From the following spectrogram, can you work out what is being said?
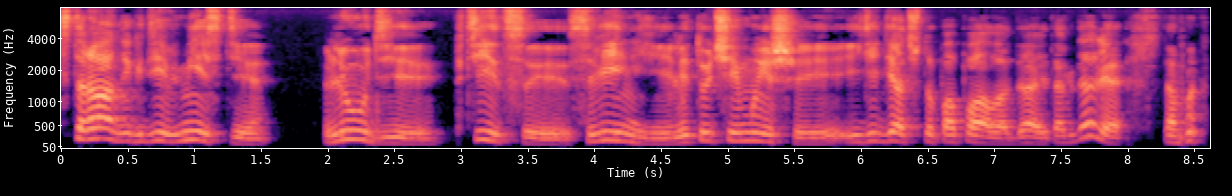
страны, где вместе люди, птицы, свиньи, летучие мыши и едят, что попало, да, и так далее, там,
